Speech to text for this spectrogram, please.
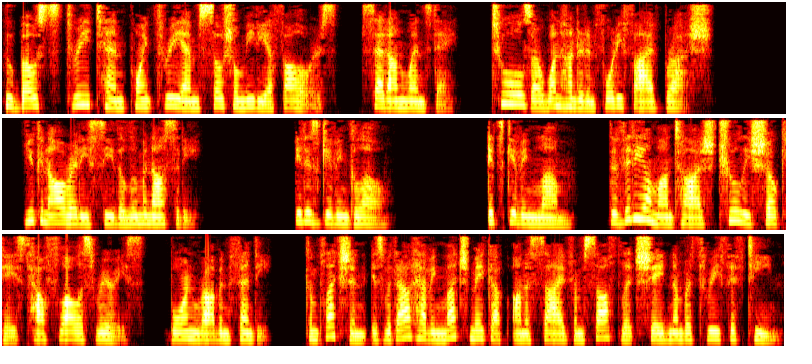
who boasts 310.3m social media followers, said on Wednesday. Tools are 145 brush. You can already see the luminosity. It is giving glow. It's giving lum. The video montage truly showcased how flawless Riri's, born Robyn Fenty, complexion is without having much makeup on aside from softlit shade number 315.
